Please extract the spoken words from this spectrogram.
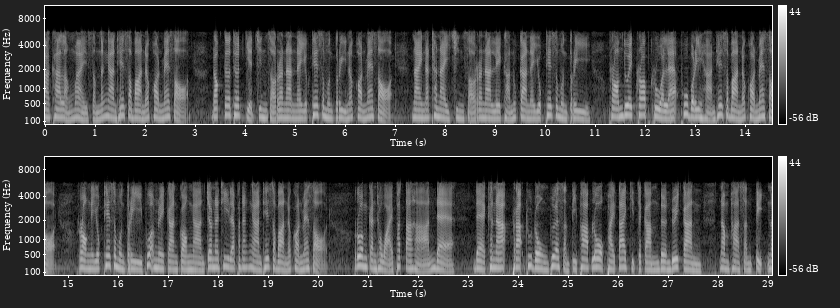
อาคารหลังใหม่สำนักงงานเทศบาลนครแม่สอด ดรเทิดเกียรติชินสรนันนายกเทศมนตรีนครแม่สอด นายนัทนัยชินสรนันเลขานุการนายกเทศมนตรี พร้อมด้วยครอบครัวและผู้บริหารเทศบาลนครแม่สอด รองนายกเทศมนตรี ผู้อำนวยการกองงานเจ้าหน้าที่และพนักงานเทศบาลนครแม่สอด ร่วมกันถวายพัตตาหาร แด่ แด่คณะพระธุดงเพื่อสันติภาพโลกภายใต้กิจกรรมเดินด้วยกันนำพาสันติน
